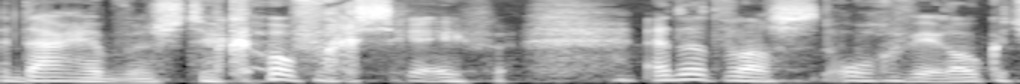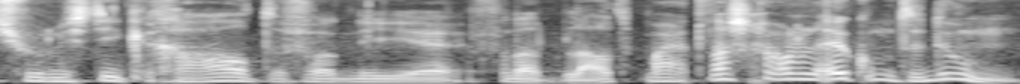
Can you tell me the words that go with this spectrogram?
En daar hebben we een stuk over geschreven. En dat was ongeveer ook het journalistieke gehalte van, die, eh, van dat blad. Maar het was gewoon leuk om te doen.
